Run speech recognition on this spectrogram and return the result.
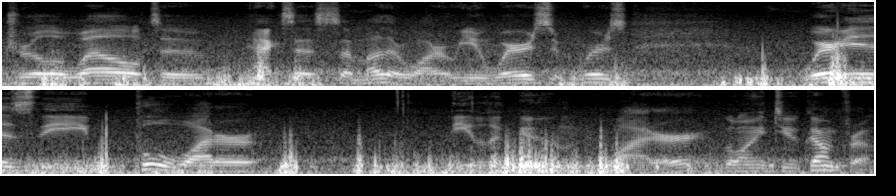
drill a well to access some other water? You know, where's where's where is the pool water, the lagoon water going to come from?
